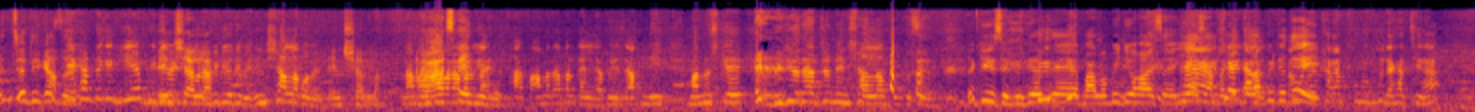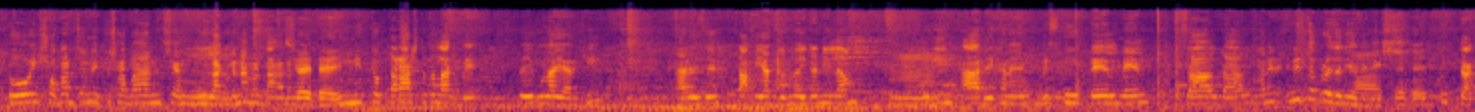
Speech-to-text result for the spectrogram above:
আচ্ছা ঠিক আছে। এখান থেকে গিয়ে ভিডিও ইনশাল্লাহ। ভিডিও দিবেন ইনশাল্লাহ বলেন। ইনশাল্লাহ। না হ্যাঁ, মানে আমার আজকেই আবার দিব। হ্যাঁ, আবার গাইল যাবে যে আপনি মানুষকে ভিডিও দেওয়ার জন্য ইনশাল্লাহ বলতেছেন। তো কি হয়েছে? ভিডিও যে ভালো ভিডিও হয়েছে ইয়ে হ্যাঁ, আপনাকে সেইটা। খারাপ ভিডিও আমরা দেই? খারাপ কোনো কিছু দেখাচ্ছি না। তো ওই সবার জন্য একটু সাবান শ্যাম্পু লাগবে না? আমার মানে নিত্য তারা আসতে তো লাগবে তো এগুলাই আর কি। আর এই যে তাপিয়ার জন্য এটা নিলাম। মুড়ি আর এখানে বিস্কুট তেল মেল চাল ডাল মানে নিত্য প্রয়োজনীয় হ্যাঁ, জিনিস। টুকটাক।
